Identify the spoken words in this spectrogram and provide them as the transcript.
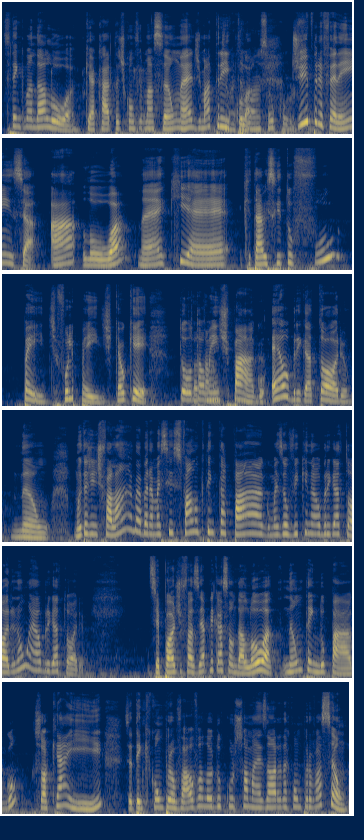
você tem que mandar a LOA, que é a carta de confirmação, né, de matrícula. No seu curso. De preferência, a LOA, né, que é. que tá escrito full paid, fully paid, que é o quê? Totalmente, Totalmente pago. É obrigatório? Não. Muita gente fala, ah, Bárbara, mas vocês falam que tem que estar pago, mas eu vi que não é obrigatório. Não é obrigatório. Você pode fazer a aplicação da LOA não tendo pago, só que aí você tem que comprovar o valor do curso a mais na hora da comprovação.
